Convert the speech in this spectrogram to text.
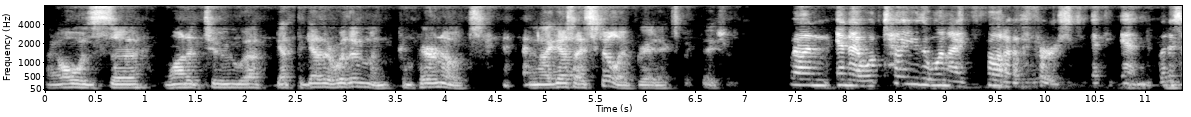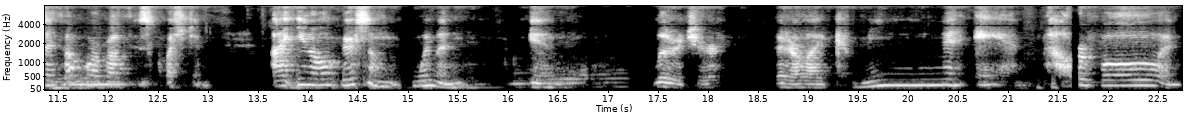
I always uh, wanted to uh, get together with him and compare notes. And I guess I still have great expectations. Well, and, and I will tell you the one I thought of first at the end. But as I thought more about this question, I, you know, there's some women in literature that are like mean and powerful, and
